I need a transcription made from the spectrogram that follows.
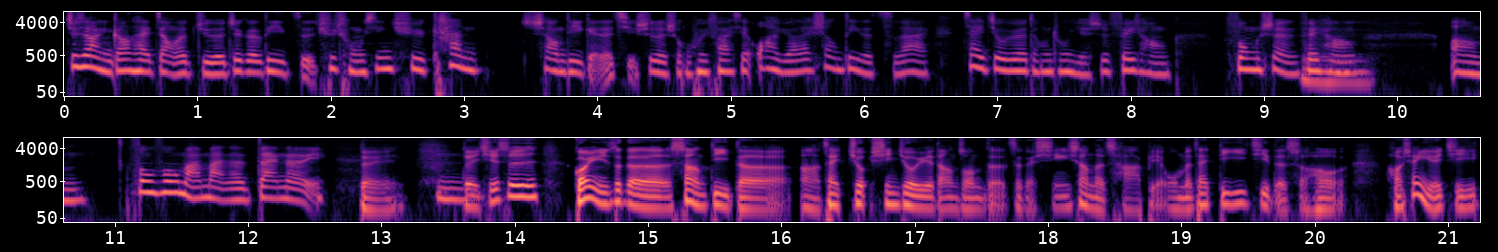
就像你刚才讲的举的这个例子，去重新去看上帝给的启示的时候，会发现哇，原来上帝的慈爱在旧约当中也是非常丰盛、非常嗯嗯丰丰满满的在那里。对嗯，对，其实关于这个上帝的啊、在旧新旧约当中的这个形象的差别，我们在第一季的时候好像有一集。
